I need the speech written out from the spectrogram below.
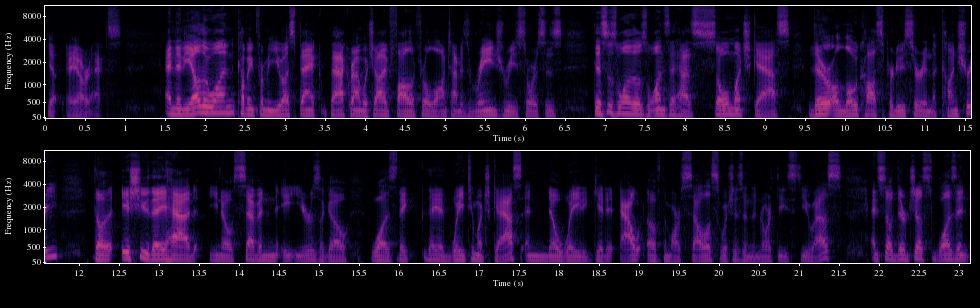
Yep. ARX. And then the other one coming from a US bank background, which I've followed for a long time, is Range Resources. This is one of those ones that has so much gas. They're a low cost producer in the country. The issue they had, you know, seven, eight years ago was they they had way too much gas and no way to get it out of the Marcellus, which is in the northeast US. And so there just wasn't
